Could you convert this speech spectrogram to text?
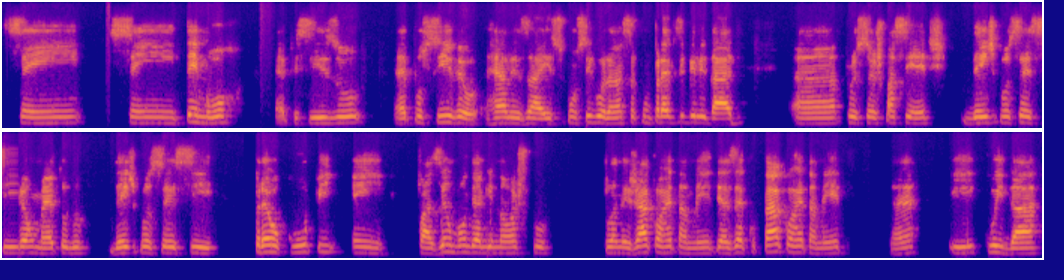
sem, sem temor é preciso, é possível realizar isso com segurança, com previsibilidade uh, para os seus pacientes, desde que você siga um método, desde que você se preocupe em fazer um bom diagnóstico, planejar corretamente, executar corretamente, né? E cuidar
